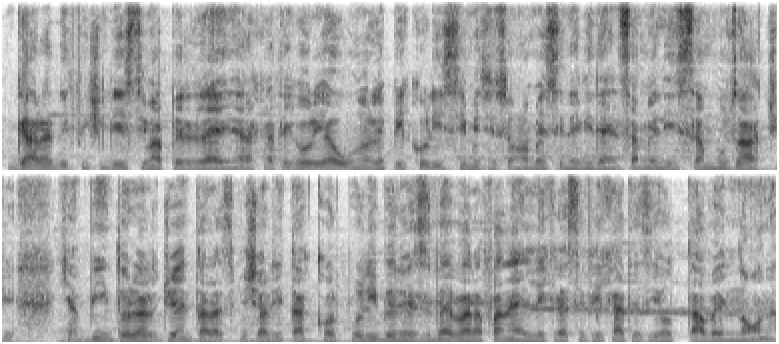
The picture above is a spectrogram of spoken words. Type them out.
Gara difficilissima per lei, nella categoria 1 le piccolissime si sono messe in evidenza Melissa Musacci che ha vinto l'argento alla specialità corpo libero e Sveva Rafanelli classificatesi ottava e nona.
